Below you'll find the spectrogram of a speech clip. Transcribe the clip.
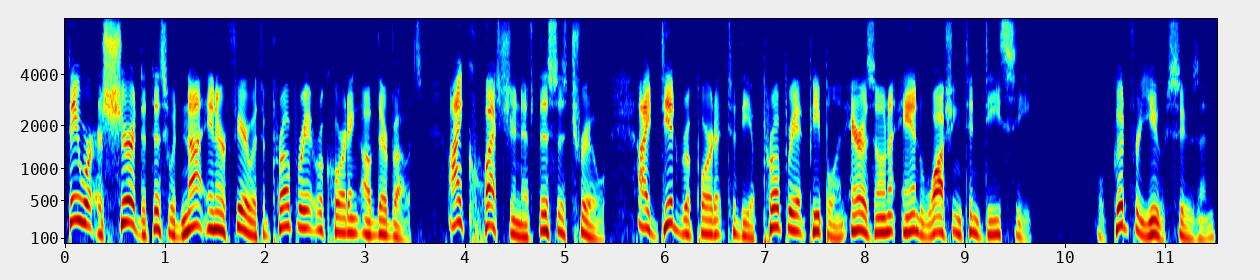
They were assured that this would not interfere with appropriate recording of their votes. I question if this is true. I did report it to the appropriate people in Arizona and Washington, D.C. Well, good for you, Susan.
